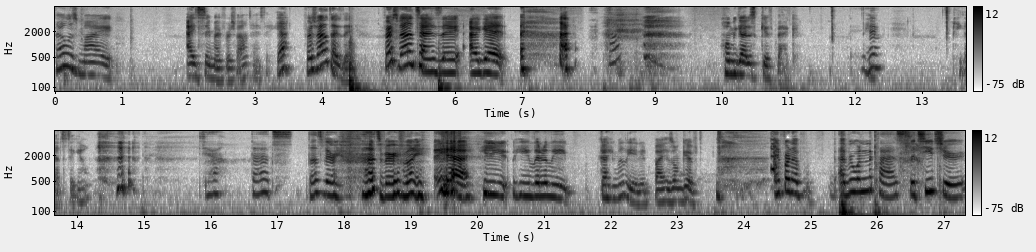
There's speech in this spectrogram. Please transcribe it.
that was my, I'd say my first Valentine's Day. Yeah, first Valentine's Day. First Valentine's Day, I get. Homie got his gift back. Yeah. He got to take it home. Yeah. That's that's very that's very funny. yeah, he he literally got humiliated by his own gift. In front of everyone in the class, the teacher,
